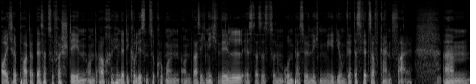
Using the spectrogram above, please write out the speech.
euch Reporter besser zu verstehen und auch hinter die Kulissen zu gucken. Und was ich nicht will, ist, dass es zu einem unpersönlichen Medium wird. Das wird es auf keinen Fall. Ähm,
